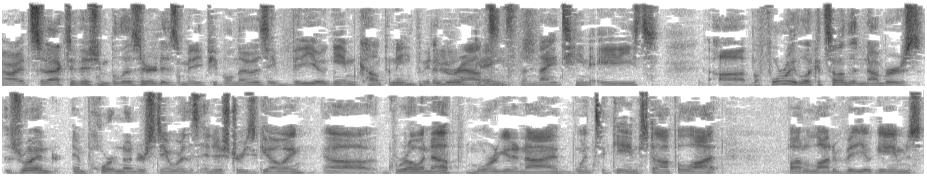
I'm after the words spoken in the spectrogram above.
All right, so Activision Blizzard, as many people know, is a video game company. Been Video around games. since the 1980s. Uh, before we look at some of the numbers, it's really important to understand where this industry is going. Uh, growing up, Morgan and I went to GameStop a lot, bought a lot of video games,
